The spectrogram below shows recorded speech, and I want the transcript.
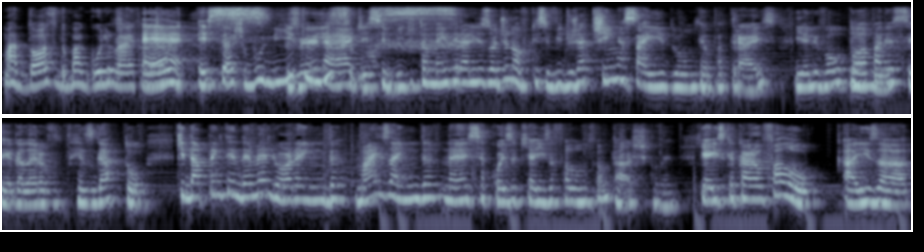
uma dose do bagulho lá. E é, esse... você acha bonito Verdade, isso? esse vídeo também viralizou de novo, porque esse vídeo já tinha saído um tempo atrás e ele voltou uhum. a aparecer, a galera resgatou. Que dá para entender melhor ainda, mais ainda, né, essa coisa que a Isa falou no Fantástico, né? Que é isso que a Carol falou a Isa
